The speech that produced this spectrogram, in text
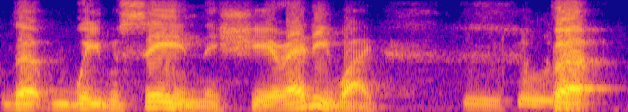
that we were seeing this year anyway. Mm-hmm. But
